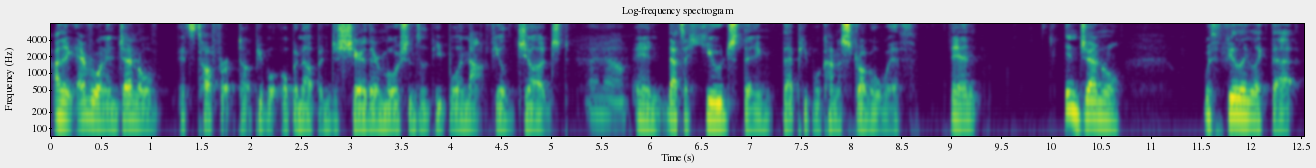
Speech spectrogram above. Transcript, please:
I think everyone in general, it's tough for to people open up and just share their emotions with people and not feel judged. I know. And that's a huge thing that people kind of struggle with. And in general, with feeling like that,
